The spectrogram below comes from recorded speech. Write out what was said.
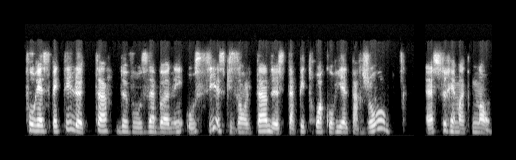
pour respecter le temps de vos abonnés aussi, est-ce qu'ils ont le temps de se taper trois courriels par jour? Assurément que non.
